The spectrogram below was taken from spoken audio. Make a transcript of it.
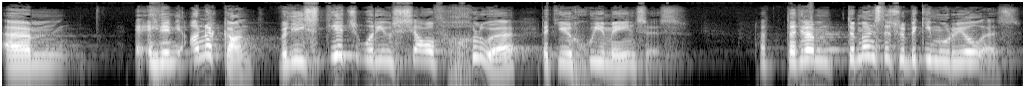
Ehm um, En aan die ander kant wil jy steeds oor jouself glo dat jy 'n goeie mens is. Dat dat jy ten minste so 'n bietjie moreel is.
